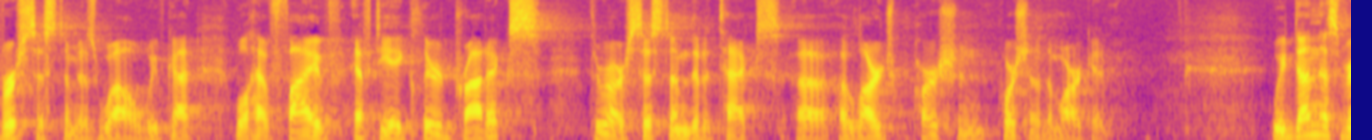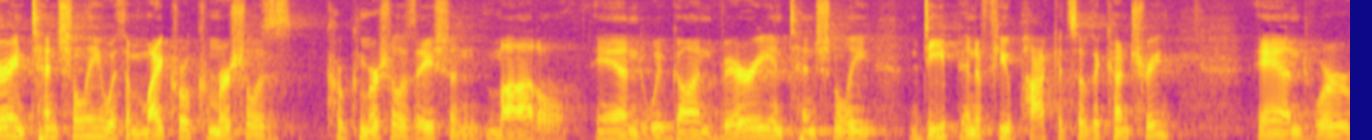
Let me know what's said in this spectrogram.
Verse system as well. We've got, we'll have five FDA cleared products through our system that attacks uh, a large portion, portion of the market. We've done this very intentionally with a micro commercialization model, and we've gone very intentionally deep in a few pockets of the country. And we're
